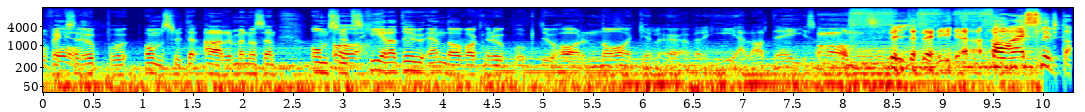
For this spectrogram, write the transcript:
och växer upp och omsluter armen och sen omsluts hela du. En dag vaknar du upp och du har nagel över hela dig som omsluter dig. Fan, nej sluta!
